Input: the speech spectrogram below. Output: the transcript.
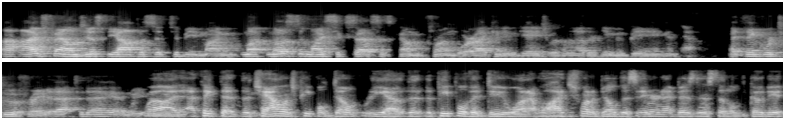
I've found just the opposite to be my, my, most of my success has come from where I can engage with another human being, and yeah. I think we're too afraid of that today. And we well, I, I, think that the challenge people don't, you know, the, the people that do want to, well, I just want to build this internet business that'll go do.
